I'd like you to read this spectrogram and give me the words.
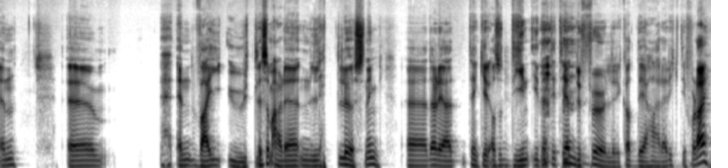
en eh, en vei ut, liksom? Er det en lett løsning? Eh, det er det jeg tenker. Altså din identitet, du føler ikke at det her er riktig for deg.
